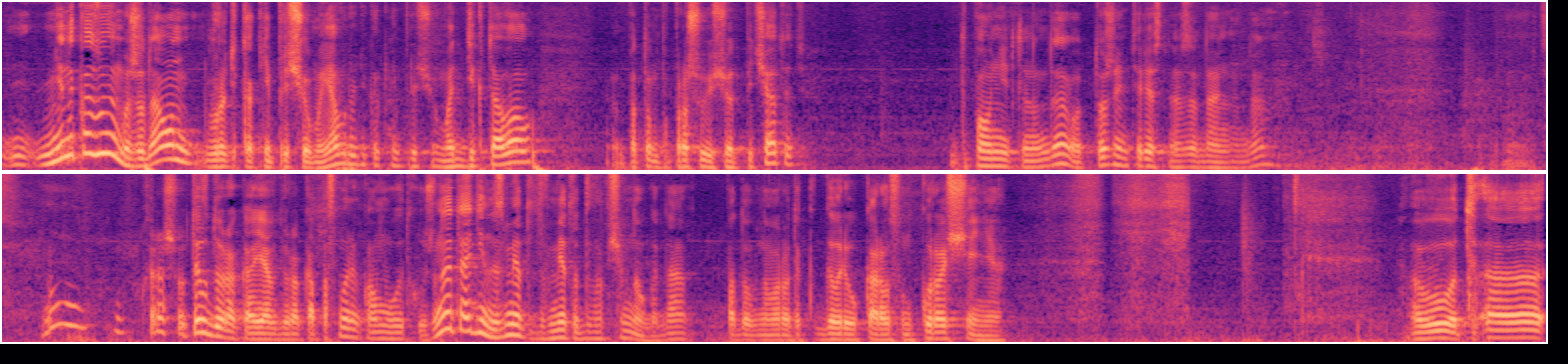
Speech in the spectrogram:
не наказуемо же, да, он вроде как ни при чем, и я вроде как ни при чем. Отдиктовал, потом попрошу еще отпечатать дополнительно, да, вот тоже интересное задание, да. Ну, хорошо, ты в дурака, я в дурака, посмотрим, кому будет хуже. Но ну, это один из методов, методов вообще много, да, подобного рода, как говорил Карлсон, курощения. Вот. Э,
